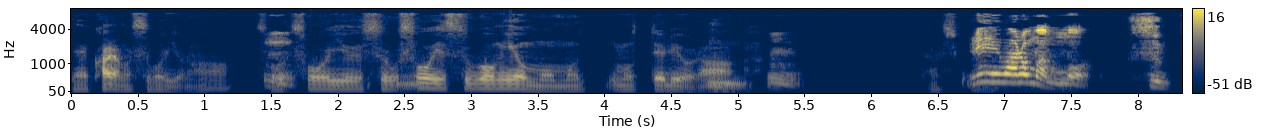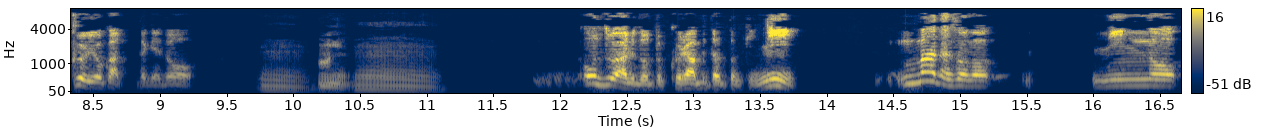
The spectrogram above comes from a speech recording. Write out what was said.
ね、彼もすごいよな。そううんそういうす、んそういう凄みをもうも持ってるよな。うん。うん。確かに。令和ロマンも、すっごい良かったけど、うん。うん。うん。オズワルドと比べたときに、まだその、人の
